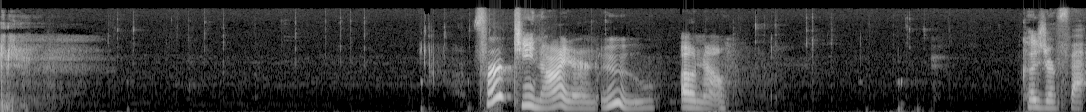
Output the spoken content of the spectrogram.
Thirteen iron. Ooh. Oh no. Cause you're fat.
